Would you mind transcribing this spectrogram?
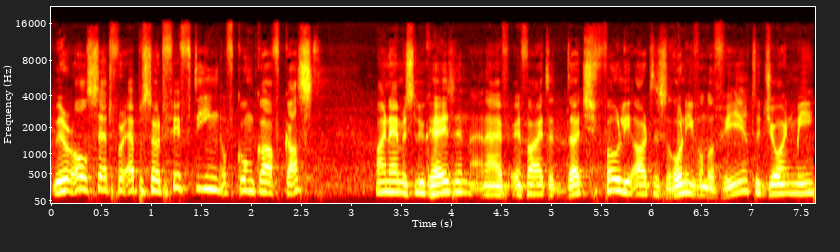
We're all set for episode 15 of Concave Cast. My name is Luc Hezen and I've invited Dutch Foley artist Ronnie van der Veer to join me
